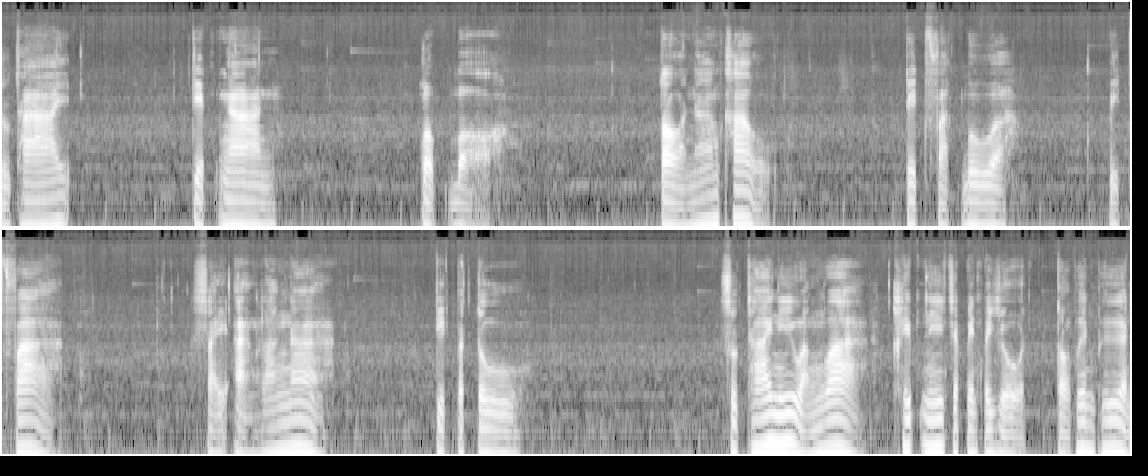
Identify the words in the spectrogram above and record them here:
สุดท้าย เก็บงาน กลบบ่อ ต่อน้ำเข้า ติดฝักบัว ปิดฝ้า ใส่อ่างล้างหน้า ติดประตู สุดท้ายนี้หวังว่าคลิปนี้จะเป็นประโยชน์ต่อเพื่อน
